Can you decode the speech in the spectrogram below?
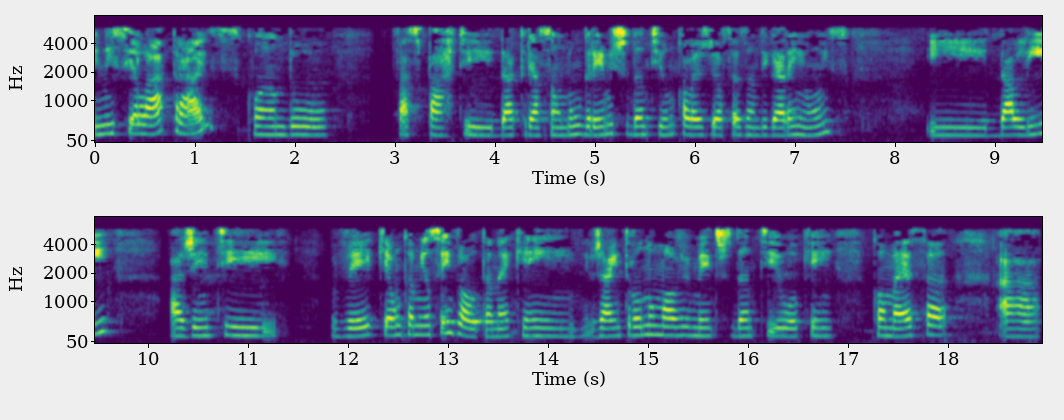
inicia lá atrás, quando faço parte da criação de um Grêmio Estudantil no Colégio Diocesano de Garanhuns. E dali a gente vê que é um caminho sem volta, né? Quem já entrou no movimento estudantil ou quem começa a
